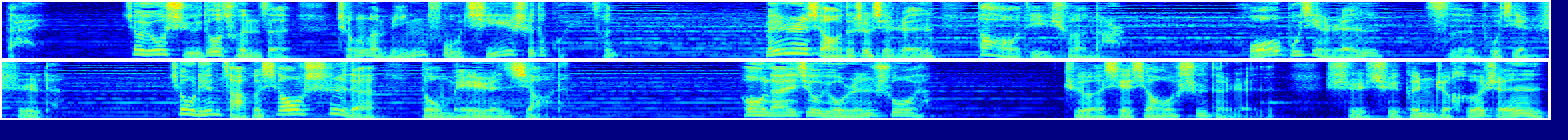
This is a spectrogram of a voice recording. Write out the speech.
带，就有许多村子成了名副其实的鬼村，没人晓得这些人到底去了哪儿，活不见人，死不见尸的。就连咋个消失的都没人晓得。后来就有人说呀，这些消失的人是去跟着河神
